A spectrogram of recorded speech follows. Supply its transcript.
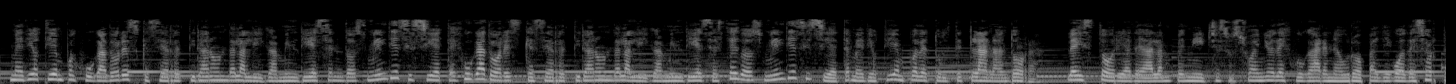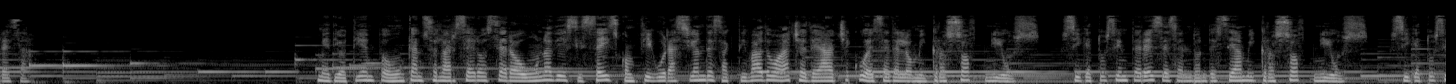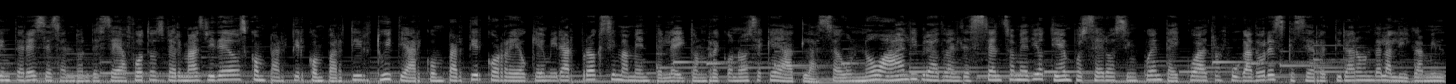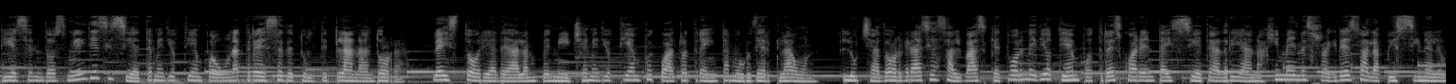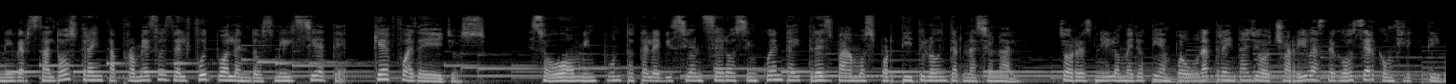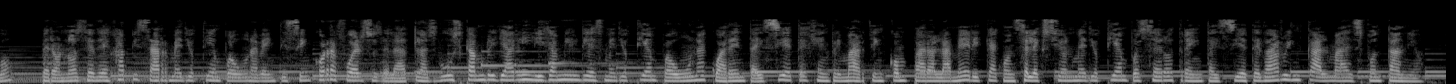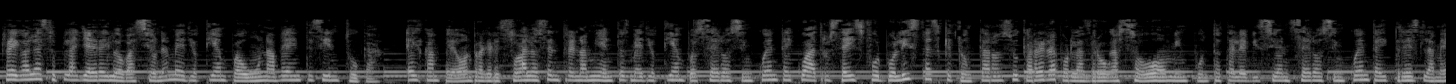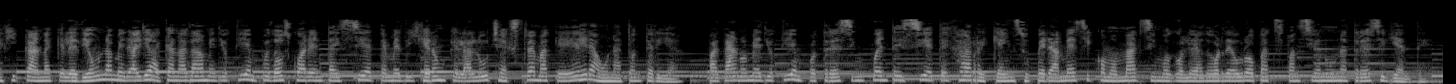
Medio tiempo Jugadores que se retiraron de la Liga 1010 en 2017 Jugadores que se retiraron de la Liga 1010 este 2017 Medio tiempo de Tultitlán Andorra, la historia de Alan Peniche Su sueño de jugar en Europa llegó de sorpresa. Medio tiempo un cancelar 00116 configuración desactivado HDHQS de lo Microsoft News, sigue tus intereses en donde sea Microsoft News. Sigue tus intereses en donde sea fotos ver más videos compartir compartir tuitear compartir correo que mirar próximamente. Leighton reconoce que Atlas aún no ha librado el descenso medio tiempo. 054 jugadores que se retiraron de la Liga 1010 en 2017 medio tiempo 1-13 de Tultitlán Andorra, la historia de Alan Peniche medio tiempo 4-30 Murder Clown luchador gracias al básquetbol medio tiempo 3.47 Adriana Jiménez regresa a la piscina el Universal 2.30 promesas del fútbol en 2007, ¿qué fue de ellos? Televisión 053 Vamos por título internacional. Torres Nilo medio tiempo 1.38 Arribas de ser conflictivo, pero no se deja pisar medio tiempo 1.25 refuerzos del Atlas. Buscan brillar en Liga 1010 medio tiempo 1.47 Henry Martin compara la América con selección medio tiempo 0.37 Darwin calma espontáneo, regala su playera y lo ovaciona medio tiempo 1.20 Sintuca. El campeón regresó a los entrenamientos medio tiempo 054 6 futbolistas que truncaron su carrera por las drogas Televisión 053 La mexicana que le dio una medalla a Canadá medio tiempo 247 me dijeron que la lucha extrema que era una tontería. Pagano medio tiempo 357 Harry Kane supera a Messi como máximo goleador de Europa expansión 1-3 siguiente.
